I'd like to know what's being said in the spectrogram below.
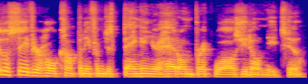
it'll save your whole company from just banging your head on brick walls you don't need to.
